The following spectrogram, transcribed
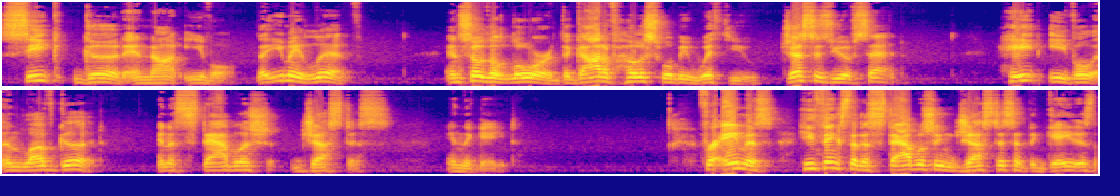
Seek good and not evil, that you may live. And so the Lord, the God of hosts, will be with you, just as you have said. Hate evil and love good, and establish justice in the gate. For Amos, he thinks that establishing justice at the gate is,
